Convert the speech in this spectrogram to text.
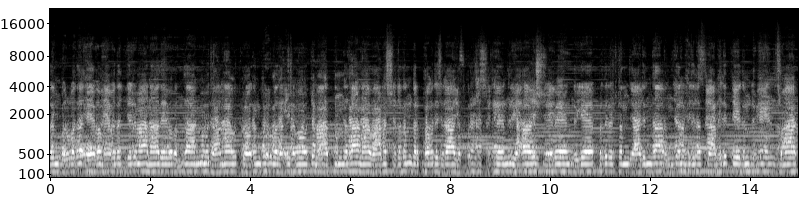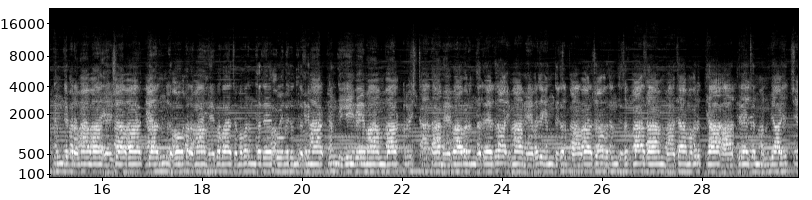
क्रोधम् कुर्वत एवमेव तद्यजमानादेव बन्धान्मुचाना उत्क्रोधम् कुर्वत इषमोद्यमात्मम् दधाना वानश्यतम् दर्भवति शिरायुःन्द्रियायुष्येवेन्द्रिये प्रतिष्ठम् त्याजिन्धाञ्जनभिजितस्याभिजित्येतन्द्रिमेन्द्रमाग्नम् वा एषा वाग्यान्धो परमामेव वा चमवन्धते भूमिदन्द्रभिमाग्नम् दिवे माम् वाक्रविष्ठानामेवावरुन्धते द्वारिमामेव जयन्ति दर्भा वाचो वदन्ति सर्वासाम् वाचामवृद्ध्या आद्रे जन्मन्व्यायच्च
